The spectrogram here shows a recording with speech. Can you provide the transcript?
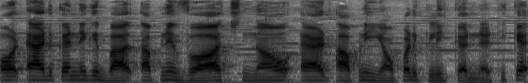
और ऐड करने के बाद अपने वॉच नाउ ऐड आपने यहाँ पर क्लिक करना है, ठीक है?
